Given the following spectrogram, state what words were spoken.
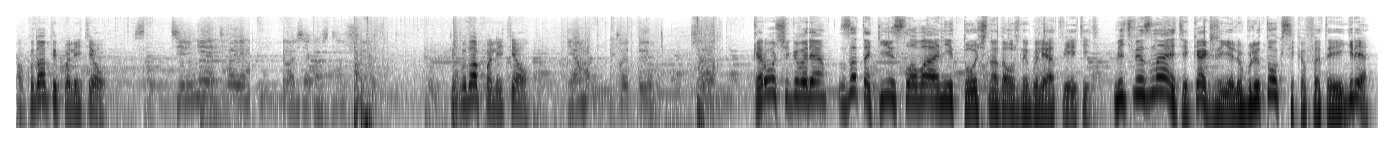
А куда ты полетел? Сильнее твоей во всяком случае. Ты куда полетел? Я твою Короче говоря, за такие слова они точно должны были ответить. Ведь вы знаете, как же я люблю токсиков в этой игре.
